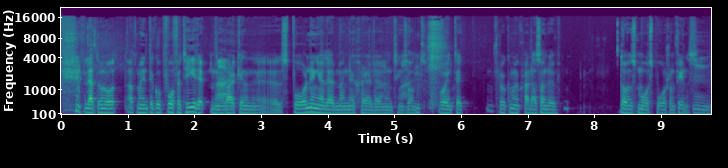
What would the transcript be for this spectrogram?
Eller att, de låt, att man inte går på för tidigt med Nej. varken eh, spårning eller människor eller Nej, någonting nej. sånt. Och inte, för då kan man kladda sönder de små spår som finns. Mm.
